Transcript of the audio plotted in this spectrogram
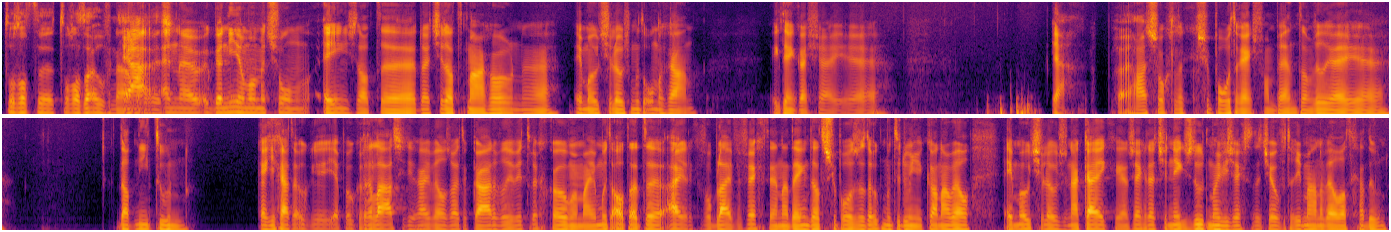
Totdat, totdat de overname ja, er is. en ik ben niet helemaal met John eens dat, dat je dat maar gewoon emotieloos moet ondergaan. Ik denk als jij ja, hartstochtelijk supporter rechts van bent, dan wil jij eh, dat niet doen. Kijk, je, gaat ook, je hebt ook een relatie, die ga je wel eens uit elkaar, dan wil je weer terugkomen. Maar je moet altijd eh, eigenlijk ervoor blijven vechten. En dan denk ik dat supporters dat ook moeten doen. Je kan nou wel emotieloos naar kijken en zeggen dat je niks doet, maar wie zegt dat je over drie maanden wel wat gaat doen?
